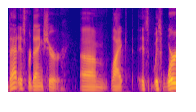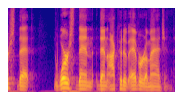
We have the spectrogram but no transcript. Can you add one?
that is for dang sure. Um, like, it's, it's worse, that, worse than, than I could have ever imagined.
